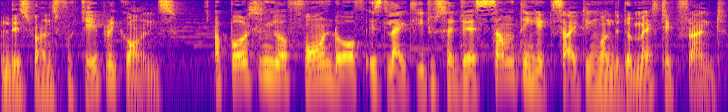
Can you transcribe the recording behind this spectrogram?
This one's for Capricorns. A person you're fond of is likely to suggest something exciting on the domestic front.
